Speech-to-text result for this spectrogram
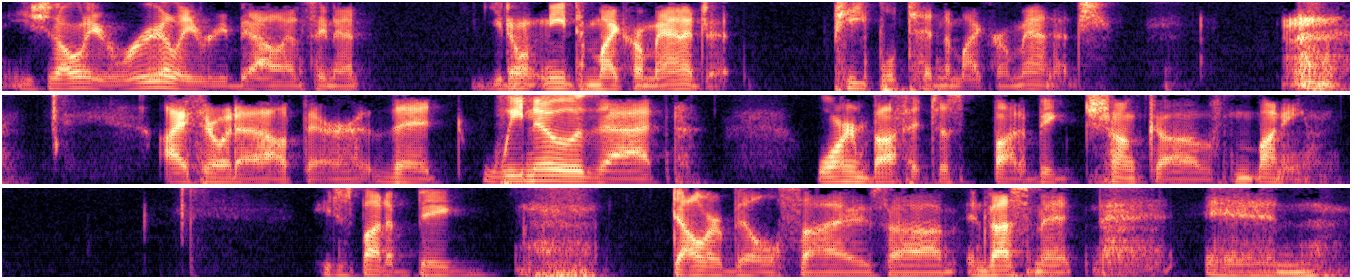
you should only really rebalancing it. You don't need to micromanage it. People tend to micromanage. I throw it out there that we know that Warren Buffett just bought a big chunk of money. He just bought a big dollar bill size um, investment in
